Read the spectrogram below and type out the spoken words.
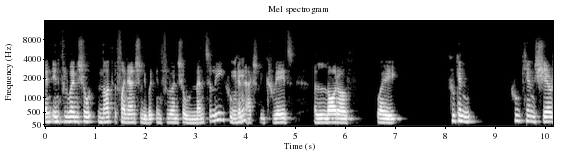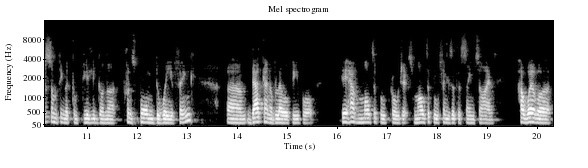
and influential not financially but influential mentally who mm-hmm. can actually create a lot of like who can who can share something that completely gonna transform the way you think um, that kind of level people they have multiple projects multiple things at the same time however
